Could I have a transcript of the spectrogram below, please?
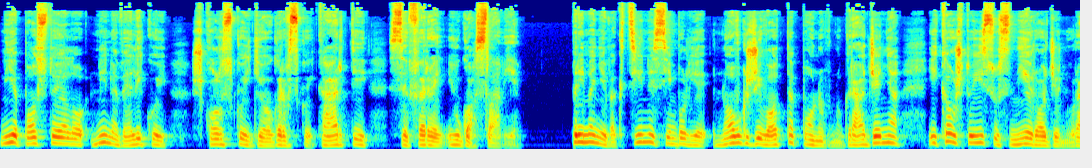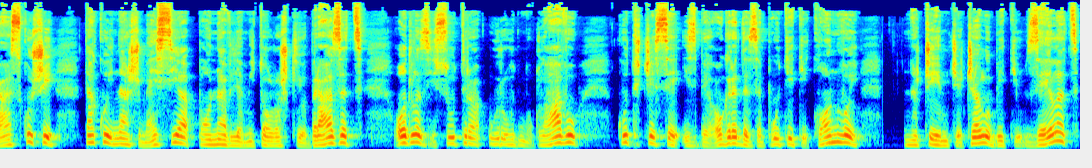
nije postojalo ni na velikoj školskoj geografskoj karti SFR Jugoslavije. Primanje vakcine simbol je novog života, ponovnog rađanja i kao što Isus nije rođen u raskoši, tako i naš Mesija ponavlja mitološki obrazac, odlazi sutra u rudnu glavu, kud će se iz Beograda zaputiti konvoj na čijem će čelu biti uzelac,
